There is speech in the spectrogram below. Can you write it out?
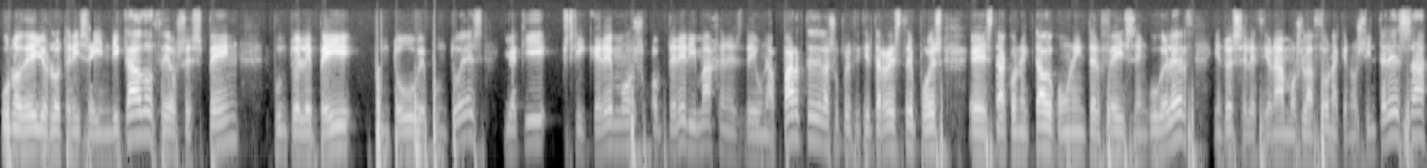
Uno de ellos lo tenéis ahí indicado, ceosspain.lpi.v.es y aquí si queremos obtener imágenes de una parte de la superficie terrestre, pues eh, está conectado con una interface en Google Earth y entonces seleccionamos la zona que nos interesa,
